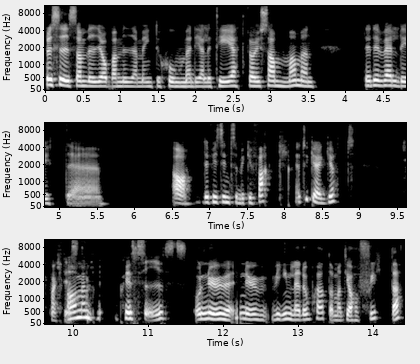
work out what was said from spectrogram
Precis som vi jobbar Mia med intuition, medialitet, vi har ju samma men det är väldigt, eh, ja det finns inte så mycket fack. Jag tycker det är gött. Faktiskt. Ja men precis. Och nu, nu vi inledde att prata om att jag har flyttat.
